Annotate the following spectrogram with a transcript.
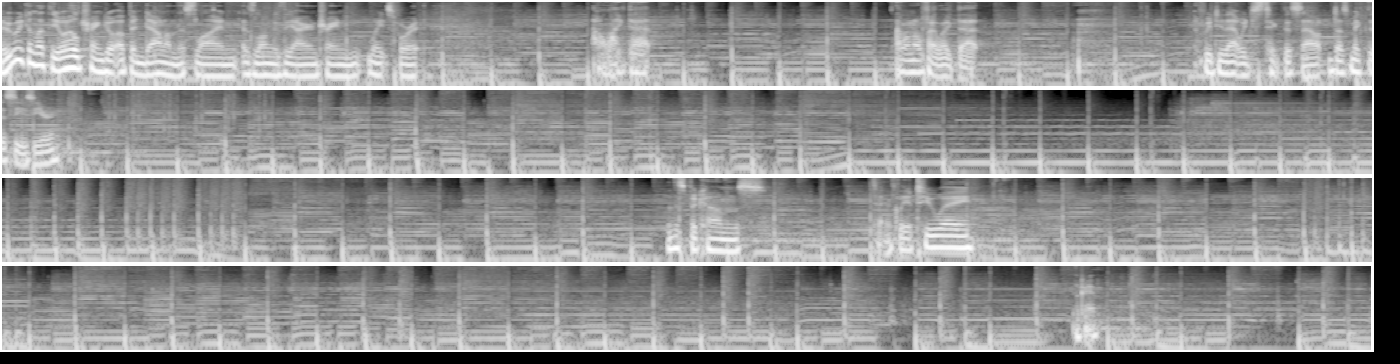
Maybe we can let the oil train go up and down on this line as long as the iron train waits for it. I don't like that. I don't know if I like that. If we do that, we just take this out. It does make this easier. Becomes technically a two-way. Okay.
